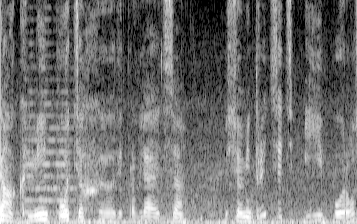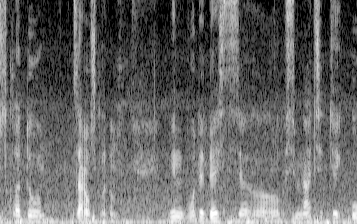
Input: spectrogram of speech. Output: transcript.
Так, мій потяг е, відправляється о 7.30 і по розкладу, за розкладом, він буде десь е, о 17 у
